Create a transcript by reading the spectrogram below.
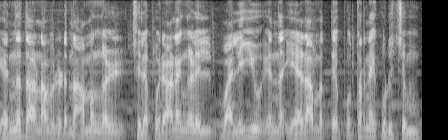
എന്നതാണ് അവരുടെ നാമങ്ങൾ. ചില പുരാണങ്ങളിൽ വലയു എന്ന ഏഴാമത്തെ പുത്രനെക്കുറിച്ചും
